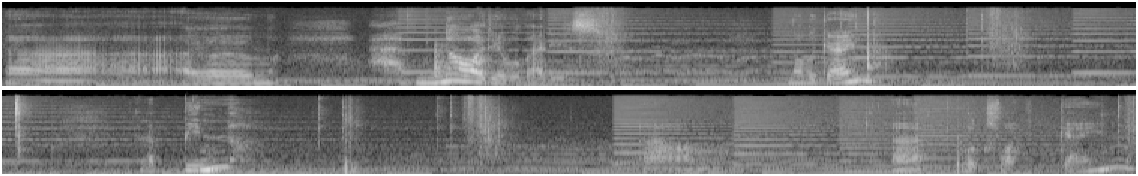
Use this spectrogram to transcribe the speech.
uh, um, I have no idea what that is. Another game. Bin. Um, that looks like a game.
